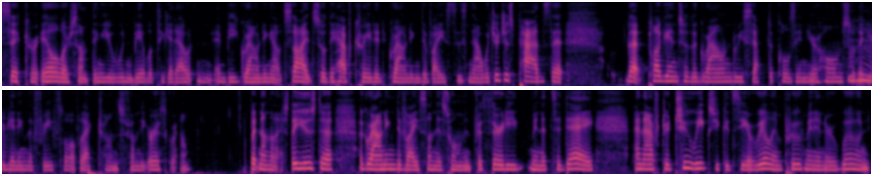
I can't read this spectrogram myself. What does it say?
sick or ill or something, you wouldn't be able to get out and, and be grounding outside. So they have created grounding devices now, which are just pads that that plug into the ground receptacles in your home so that you're getting the free flow of electrons from the earth ground. But nonetheless, they used a, a grounding device on this woman for 30 minutes a day. And after two weeks, you could see a real improvement in her wound.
